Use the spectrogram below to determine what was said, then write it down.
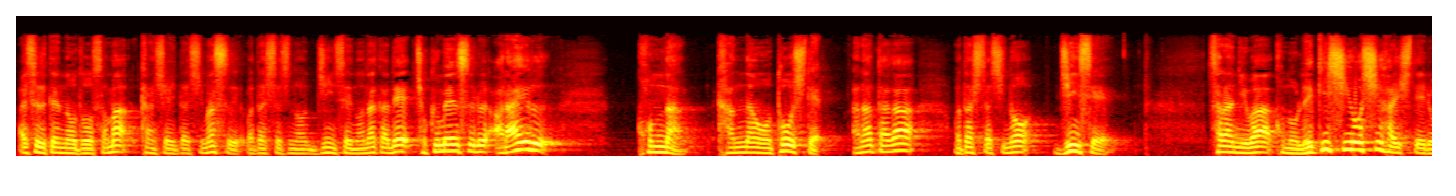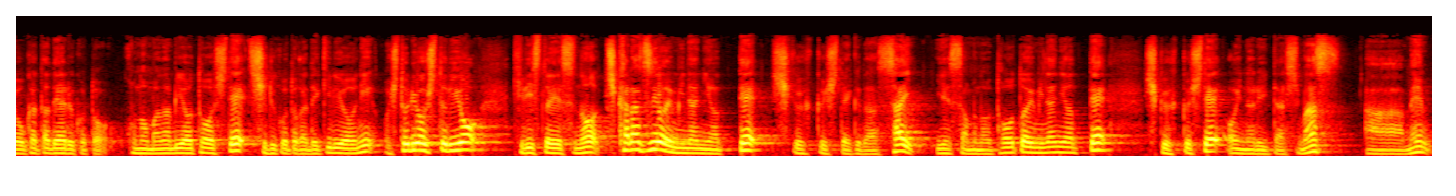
愛する天皇お父様感謝いたします。私たちの人生の中で直面するあらゆる困難困難を通してあなたが私たちの人生さらにはこの歴史を支配しているお方であることこの学びを通して知ることができるようにお一人お一人をキリストイエスの力強い皆によって祝福してください。イエス様の尊い皆によって祝福してお祈りいたします。アーメン。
